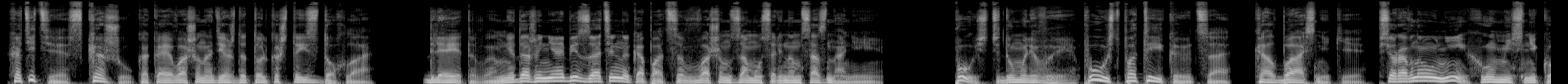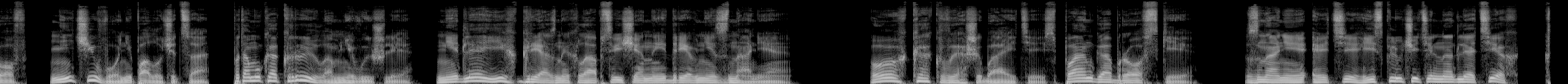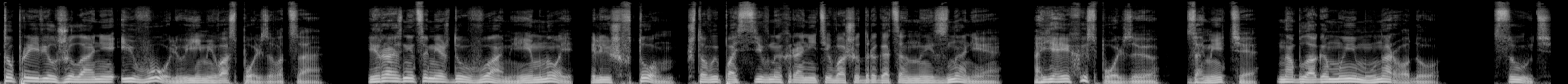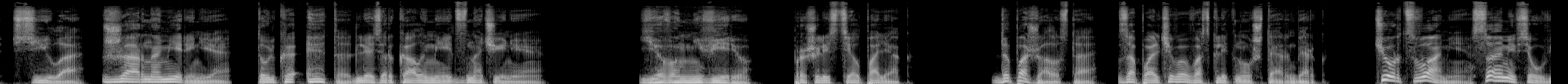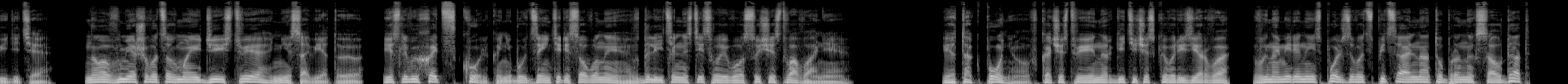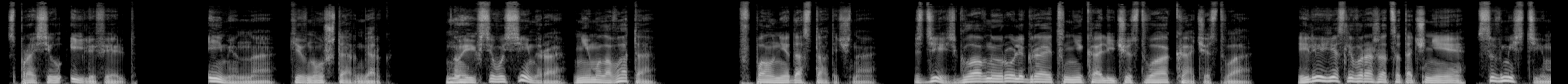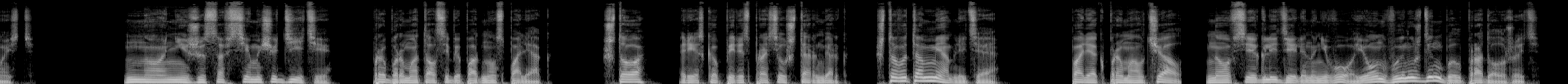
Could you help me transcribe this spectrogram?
«Хотите, скажу, какая ваша надежда только что издохла. Для этого мне даже не обязательно копаться в вашем замусоренном сознании. Пусть, думали вы, пусть потыкаются, колбасники. Все равно у них, у мясников, ничего не получится, потому как крыла мне вышли. Не для их грязных лап священные древние знания. Ох, как вы ошибаетесь, пан Габровский. Знания эти исключительно для тех, кто проявил желание и волю ими воспользоваться. И разница между вами и мной лишь в том, что вы пассивно храните ваши драгоценные знания, а я их использую, заметьте, на благо моему народу. Суть, сила, жар намерения – только это для зеркал имеет значение. «Я вам не верю», – прошелестел поляк. «Да пожалуйста», – запальчиво воскликнул Штернберг. «Черт с вами, сами все увидите. Но вмешиваться в мои действия не советую, если вы хоть сколько-нибудь заинтересованы в длительности своего существования. Я так понял, в качестве энергетического резерва вы намерены использовать специально отобранных солдат? спросил Илифельд. Именно, кивнул Штернберг. Но их всего семеро, не маловато? Вполне достаточно. Здесь главную роль играет не количество, а качество. Или, если выражаться точнее, совместимость. «Но они же совсем еще дети», — пробормотал себе под нос поляк. «Что?» — резко переспросил Штернберг. «Что вы там мямлите?» Поляк промолчал, но все глядели на него, и он вынужден был продолжить.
